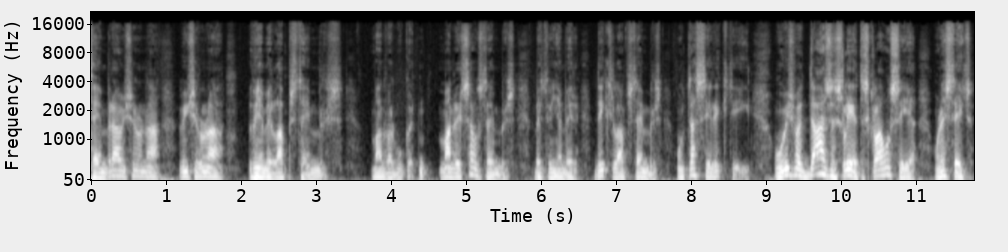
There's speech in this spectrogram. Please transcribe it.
tembrā viņš runā. Viņš runā, viņam ir labs tembrs. Man varbūt man ir savs tembrs, bet viņam ir tik labs tembrs, un tas ir riktīgi. Un viņš man dažas lietas klausīja, un es teicu,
